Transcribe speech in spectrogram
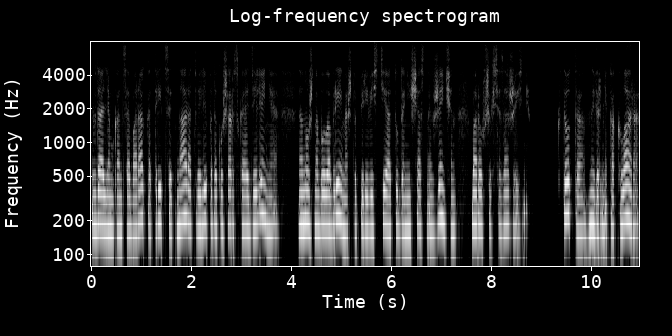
В дальнем конце барака 30 нар отвели под акушерское отделение, но нужно было время, чтобы перевести оттуда несчастных женщин, боровшихся за жизнь. Кто-то, наверняка Клара,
